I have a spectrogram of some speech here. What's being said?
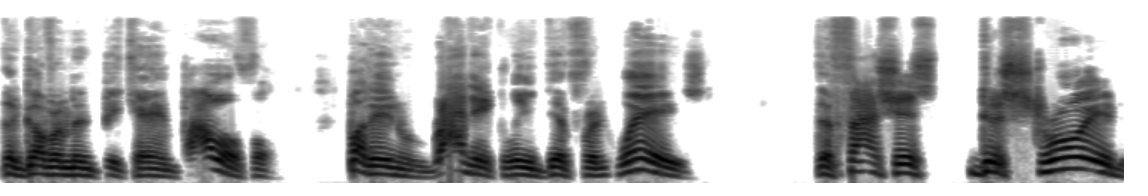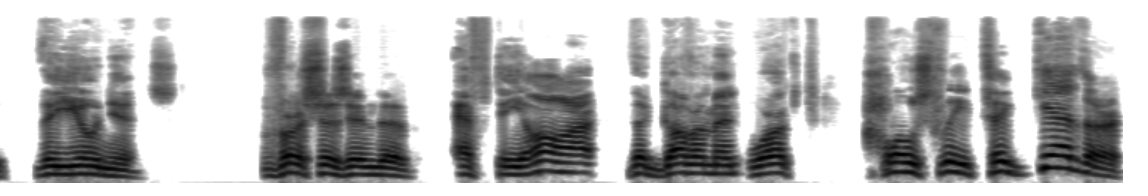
the government became powerful, but in radically different ways. The fascists destroyed the unions versus in the FDR, the government worked closely together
